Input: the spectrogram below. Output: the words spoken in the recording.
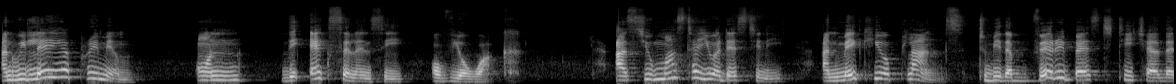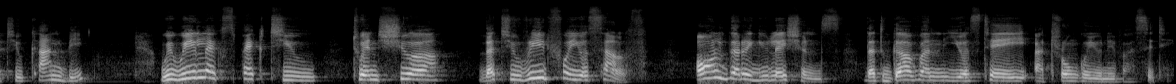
and we lay a premium on the excellency of your work. As you master your destiny and make your plans to be the very best teacher that you can be, we will expect you to ensure that you read for yourself all the regulations that govern your stay at Rongo University.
